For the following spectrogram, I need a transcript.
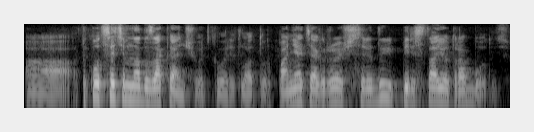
А, так вот, с этим надо заканчивать, говорит Латур. Понятие окружающей среды перестает работать.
